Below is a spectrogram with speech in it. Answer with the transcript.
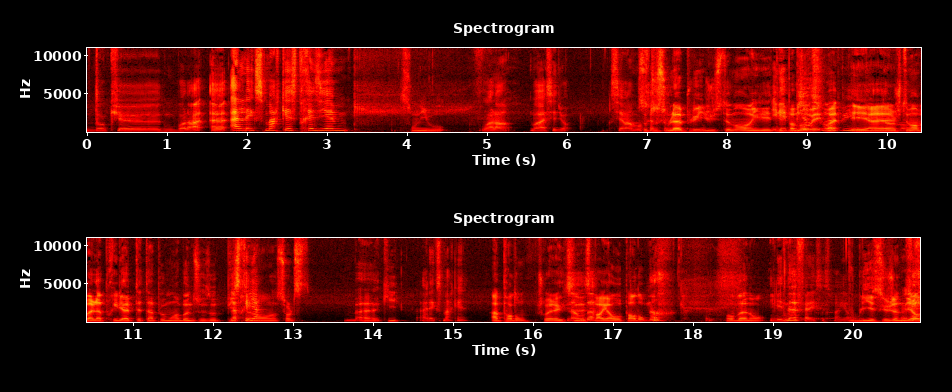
Donc, euh, donc voilà. Euh, Alex Marquez 13ème. son niveau. Voilà. Ouais, c'est dur. C'est vraiment Surtout très, sous la pluie, justement, il était est pas bien mauvais. sous la ouais. pluie, Et euh, justement, bah, l'Aprilia est peut-être un peu moins bonne sur les autres pistes. En- sur le... Bah, qui? Alex Marquez. Ah, pardon, je croyais La Honda. Espargaro, pardon. Non, Oh bah non, il est neuf, Alex Espargaro. oubliez ce que je viens de dire.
